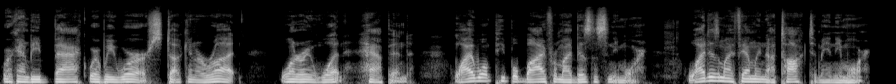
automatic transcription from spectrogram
we're going to be back where we were, stuck in a rut, wondering what happened. Why won't people buy from my business anymore? Why does my family not talk to me anymore?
